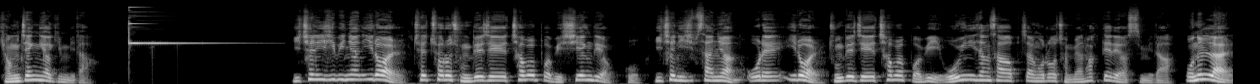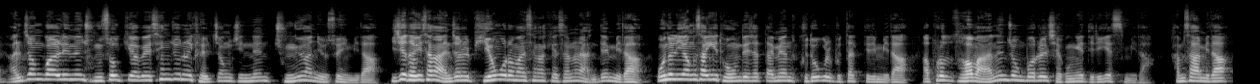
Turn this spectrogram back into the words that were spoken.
경쟁력입니다. 2022년 1월 최초로 중대재해처벌법이 시행되었고 2024년 올해 1월 중대재해처벌법이 5인 이상 사업장으로 전면 확대되었습니다. 오늘날 안전관리는 중소기업의 생존을 결정짓는 중요한 요소입니다. 이제 더 이상 안전을 비용으로만 생각해서는 안 됩니다. 오늘 이 영상이 도움되셨다면 구독을 부탁드립니다. 앞으로도 더 많은 정보를 제공해 드리겠습니다. 감사합니다.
